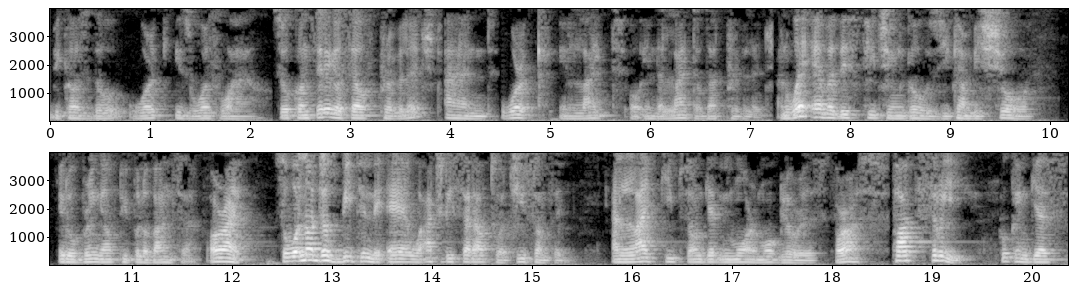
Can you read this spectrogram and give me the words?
because the work is worthwhile. So consider yourself privileged and work in light or in the light of that privilege. And wherever this teaching goes, you can be sure it will bring out people of answer. All right. So we're not just beating the air, we're actually set out to achieve something. And life keeps on getting more and more glorious for us. Part three who can guess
